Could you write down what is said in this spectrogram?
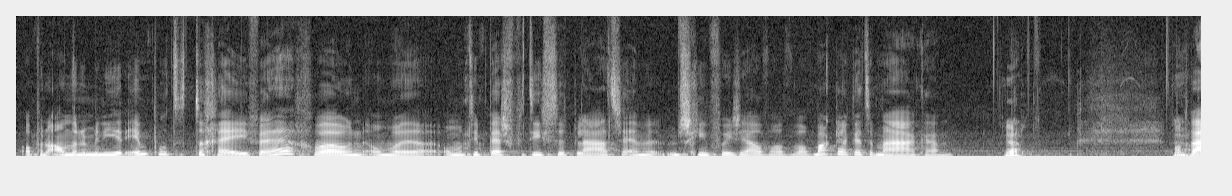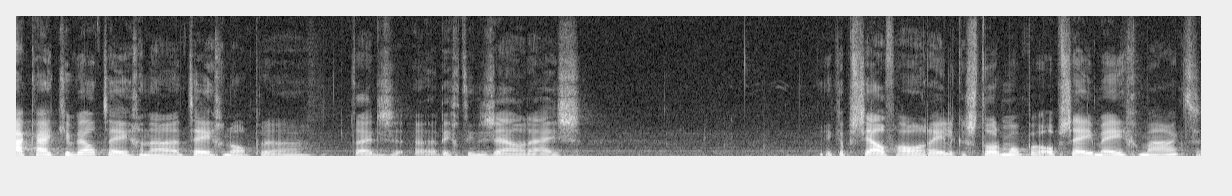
op een andere manier input te geven. Hè? Gewoon om, eh, om het in perspectief te plaatsen en misschien voor jezelf wat, wat makkelijker te maken. Ja. Want Ja. waar kijk je wel tegen, eh, tegenop eh, tijdens richting de zeilreis? Ik heb zelf al een redelijke storm op, op zee meegemaakt.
